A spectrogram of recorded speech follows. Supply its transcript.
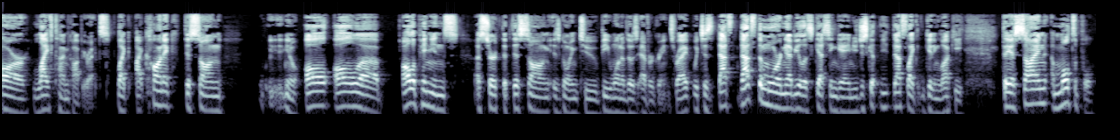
are lifetime copyrights, like iconic. This song, you know, all, all, uh, all opinions assert that this song is going to be one of those evergreens, right? Which is, that's, that's the more nebulous guessing game. You just get, that's like getting lucky. They assign a multiple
